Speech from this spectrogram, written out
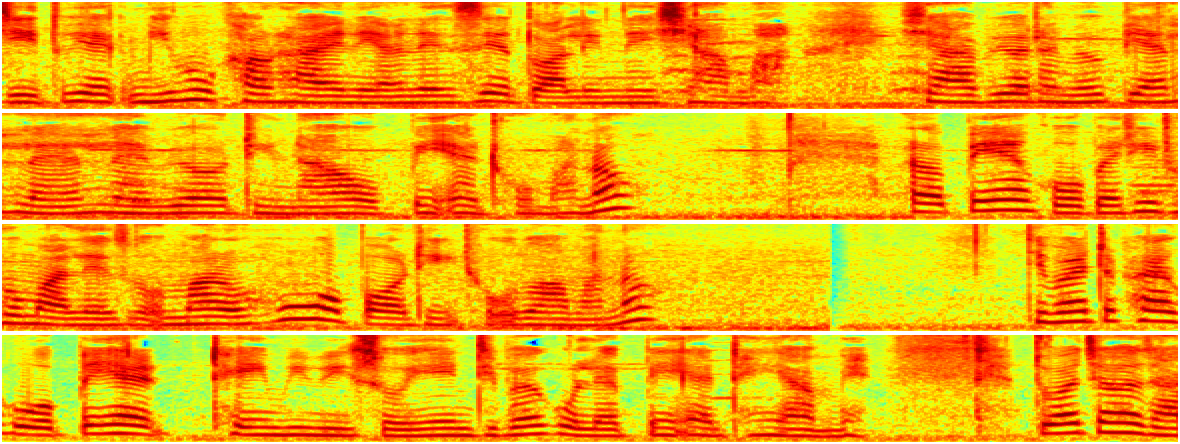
ကြည့်သူ့ရဲ့မိဖို့ခောက်ထားတဲ့နေရာနဲ့စစ်အသွားလေးနဲ့ရှာမှာရှာပြီးတော့ဒါမျိုးပြန်လှန်လှန်ပြီးတော့ဒီနားကိုပင်းအပ်ထိုးမှာနော်အဲ့တော့ပင်းအပ်ကိုဘယ်ထိထိုးမှာလဲဆိုအမတို့ဟိုးအပေါ်ထိထိုးသွားမှာနော်ဒီဘက်တစ်ဖက်ကိုပင်းအပ်ထိန်းပြီးပြီဆိုရင်ဒီဘက်ကိုလည်းပင်းအပ်ထိန်းရမယ်သူကကြာဒါ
